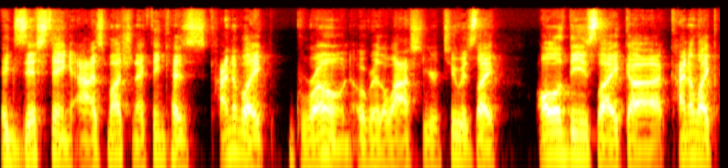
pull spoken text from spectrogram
existing as much and I think has kind of like grown over the last year or two is like all of these like uh kind of like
